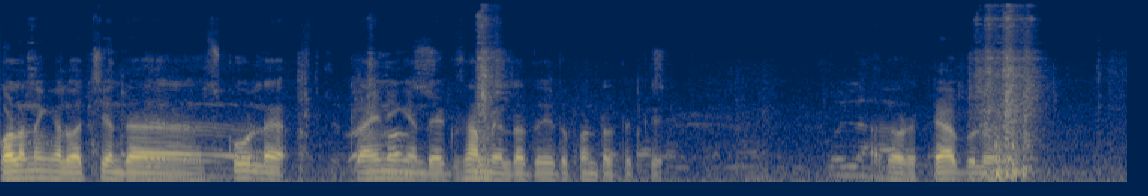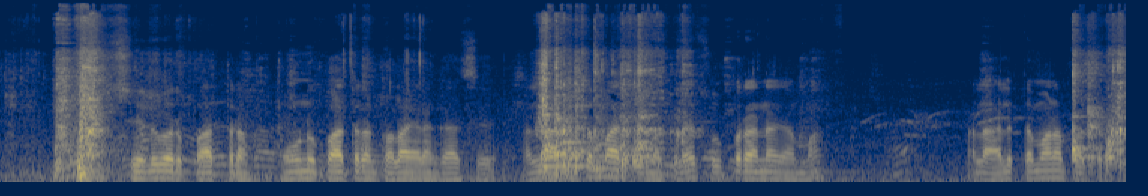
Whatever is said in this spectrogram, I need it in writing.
குழந்தைங்கள் வச்சு அந்த ஸ்கூலில் ட்ரைனிங் அந்த எக்ஸாம் எழுதுறது இது பண்ணுறதுக்கு அதோட டேபிள் சிறுவர் பாத்திரம் மூணு பாத்திரம் தொள்ளாயிரம் காசு. நல்லா அர்த்தமாக இருக்குது மக்களை சூப்பரான ஜாமான். நல்லா அழுத்தமான பாத்திரம்.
